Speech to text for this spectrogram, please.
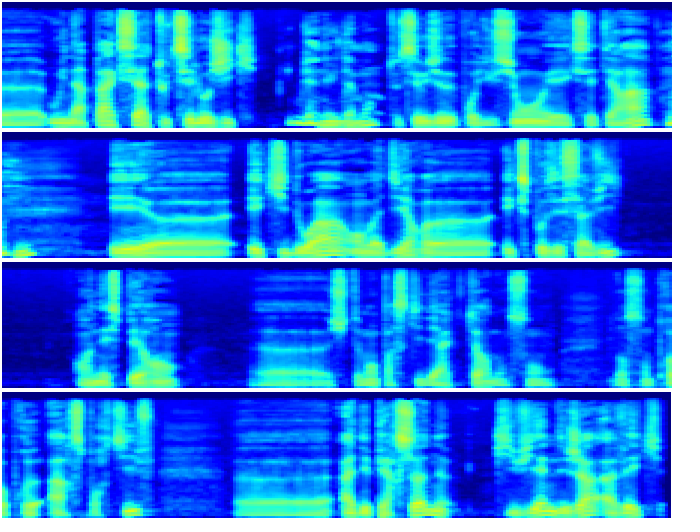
où il n'a pas accès à toutes ces logiques. Bien évidemment. Toutes ces logiques de production, et etc. Et, et, qui doit, on va dire, exposer sa vie en espérant, justement parce qu'il est acteur dans son, dans son propre art sportif, à des personnes qui viennent déjà avec,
